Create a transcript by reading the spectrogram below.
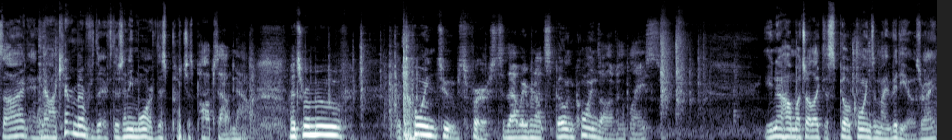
Aside. And now I can't remember if, there, if there's any more, if this just pops out now. Let's remove the coin tubes first, so that way we're not spilling coins all over the place. You know how much I like to spill coins in my videos, right?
